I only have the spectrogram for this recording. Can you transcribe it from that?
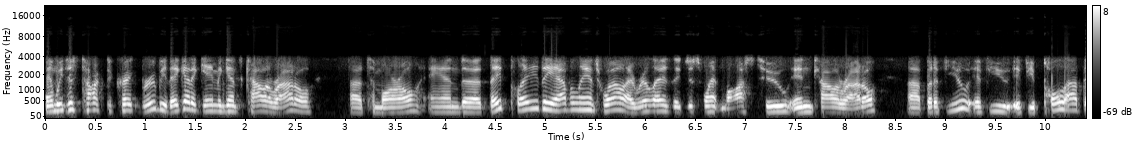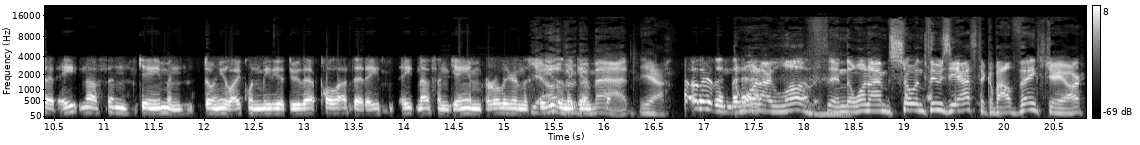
And we just talked to Craig Berube. They got a game against Colorado uh, tomorrow, and uh, they play the Avalanche well. I realize they just went and lost two in Colorado. Uh, but if you if you if you pull out that eight nothing game, and don't you like when media do that? Pull out that eight eight nothing game earlier in the yeah, season other against than that. Yeah. Other than that, the one I love and the one I'm so enthusiastic about. Thanks, Jr.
